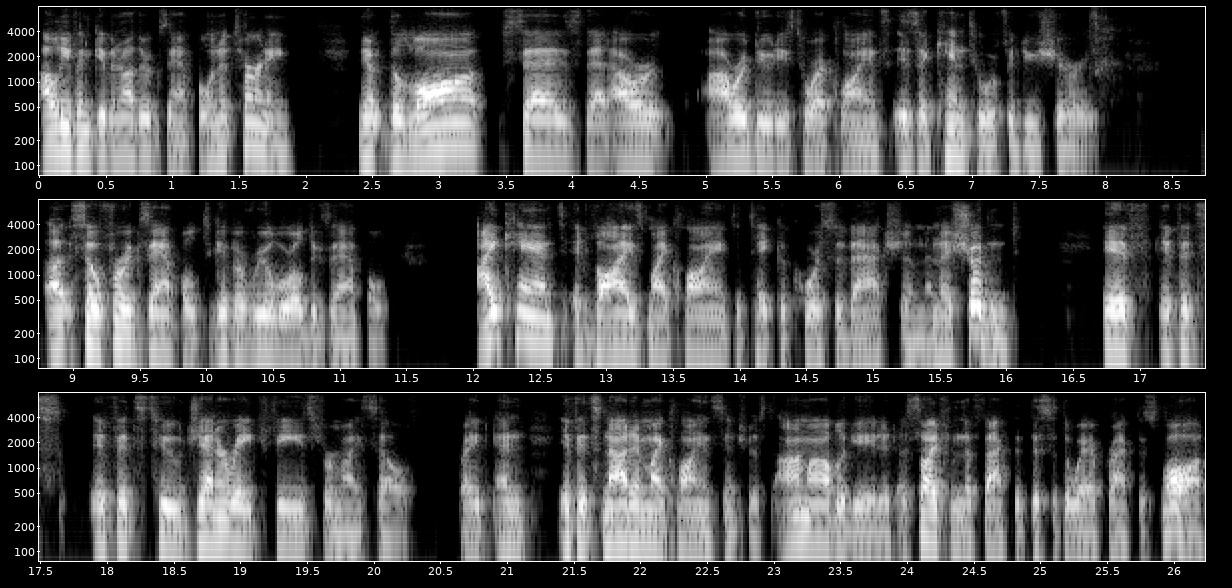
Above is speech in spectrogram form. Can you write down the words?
I'll even give another example: an attorney. You know, the law says that our our duties to our clients is akin to a fiduciary. Uh, so, for example, to give a real world example, I can't advise my client to take a course of action, and I shouldn't, if if it's if it's to generate fees for myself, right? And if it's not in my client's interest, I'm obligated, aside from the fact that this is the way I practice law,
